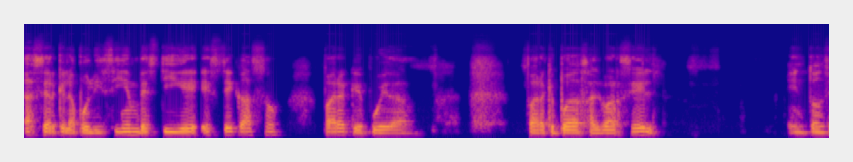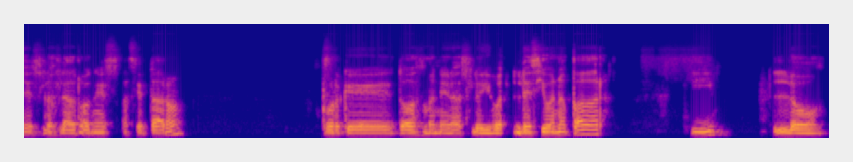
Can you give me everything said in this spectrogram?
hacer que la policía investigue este caso para que pueda, para que pueda salvarse él. Entonces los ladrones aceptaron porque de todas maneras lo iba- les iban a pagar y lo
